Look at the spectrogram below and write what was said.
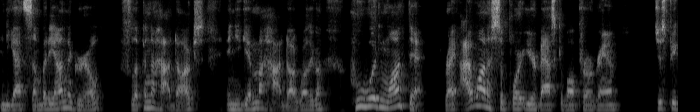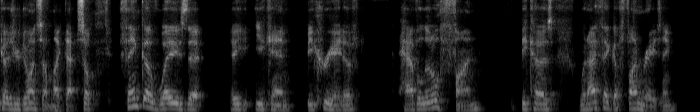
and you got somebody on the grill flipping the hot dogs and you give them a hot dog while they're going. Who wouldn't want that? Right. I want to support your basketball program just because you're doing something like that. So think of ways that you can be creative, have a little fun, because when I think of fundraising,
